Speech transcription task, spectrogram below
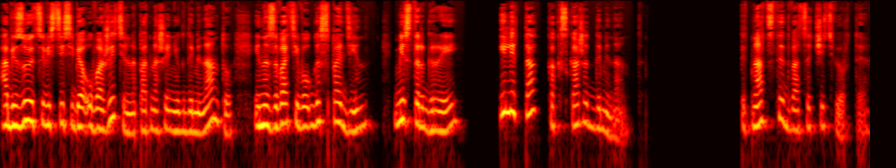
обязуется вести себя уважительно по отношению к доминанту и называть его «господин», «мистер Грей» или так, как скажет доминант. 15-24.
